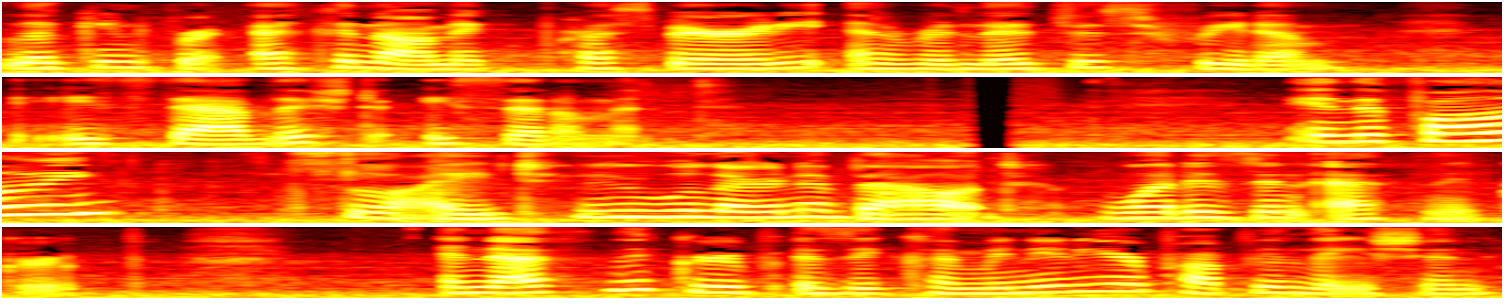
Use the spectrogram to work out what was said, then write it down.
looking for economic prosperity and religious freedom, established a settlement. In the following slide, we will learn about what is an ethnic group. An ethnic group is a community or population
